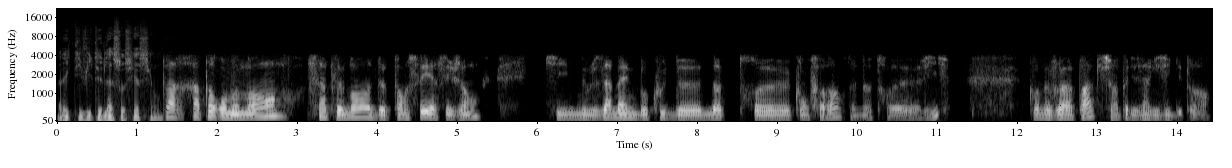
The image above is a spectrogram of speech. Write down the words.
à l'activité de l'association? Par rapport au moment, simplement de penser à ces gens qui nous amènent beaucoup de notre confort, de notre vie, qu'on ne voit pas, qui sont un peu des invisibles du port.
